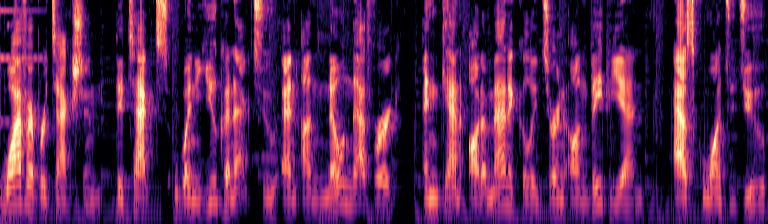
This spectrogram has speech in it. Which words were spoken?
Wi-Fi protection detects when you connect to an unknown network and can automatically turn on VPN, ask what to do,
